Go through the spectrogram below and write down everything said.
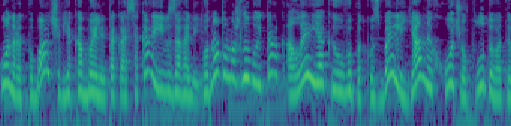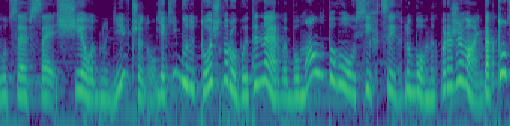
Конрад побачив, яка Белі така сяка, і взагалі. Воно то можливо і так, але як і у випадку з Белі, я не хочу вплутувати у це все ще одну дівчину, якій будуть точно робити нерви, бо мало того, усіх цих любовних переживань. Так тут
